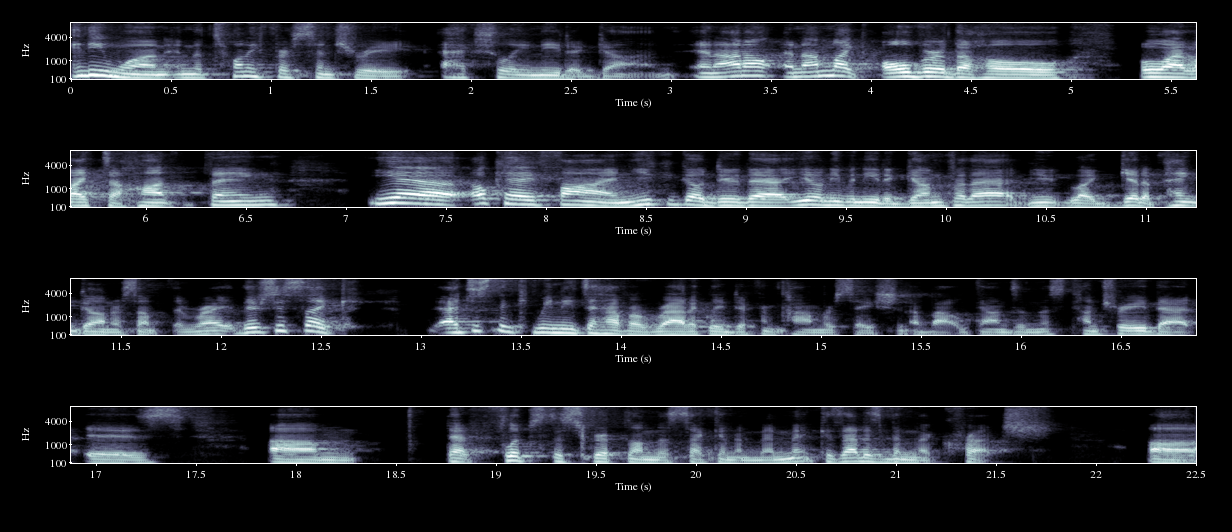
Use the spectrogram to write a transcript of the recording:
anyone in the 21st century actually need a gun? And I don't, and I'm like over the whole, oh, I like to hunt thing. Yeah, okay, fine. You could go do that. You don't even need a gun for that. You like get a paint gun or something, right? There's just like, I just think we need to have a radically different conversation about guns in this country that is, um, that flips the script on the Second Amendment, because that has been the crutch of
